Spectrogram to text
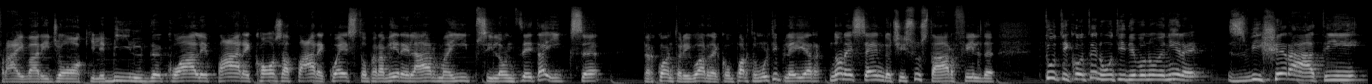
fra i vari giochi, le build, quale fare, cosa fare questo per avere l'arma YZX per quanto riguarda il comparto multiplayer, non essendoci su Starfield, tutti i contenuti devono venire sviscerati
